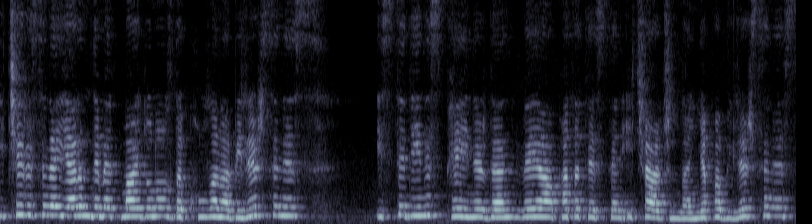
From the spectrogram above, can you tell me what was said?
İçerisine yarım demet maydanoz da kullanabilirsiniz. İstediğiniz peynirden veya patatesten iç harcından yapabilirsiniz.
